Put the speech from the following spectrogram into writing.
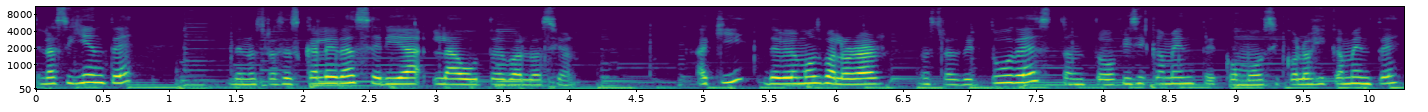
La siguiente de nuestras escaleras sería la autoevaluación. Aquí debemos valorar nuestras virtudes, tanto físicamente como psicológicamente,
